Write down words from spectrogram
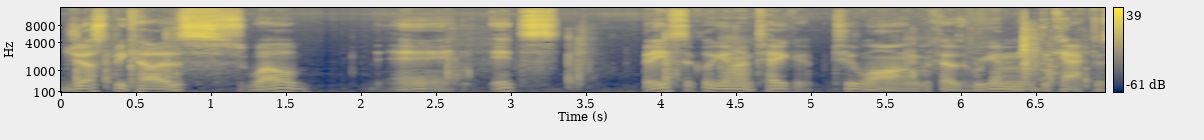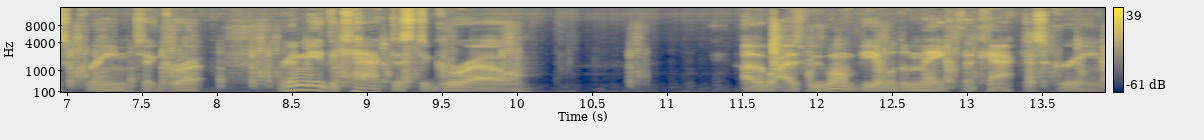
just because, well, eh, it's basically gonna take it too long because we're gonna need the cactus green to grow. We're gonna need the cactus to grow. Otherwise, we won't be able to make the cactus green.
